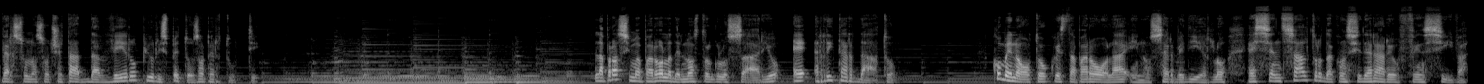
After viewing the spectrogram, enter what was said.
verso una società davvero più rispettosa per tutti. La prossima parola del nostro glossario è ritardato. Come noto, questa parola, e non serve dirlo, è senz'altro da considerare offensiva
